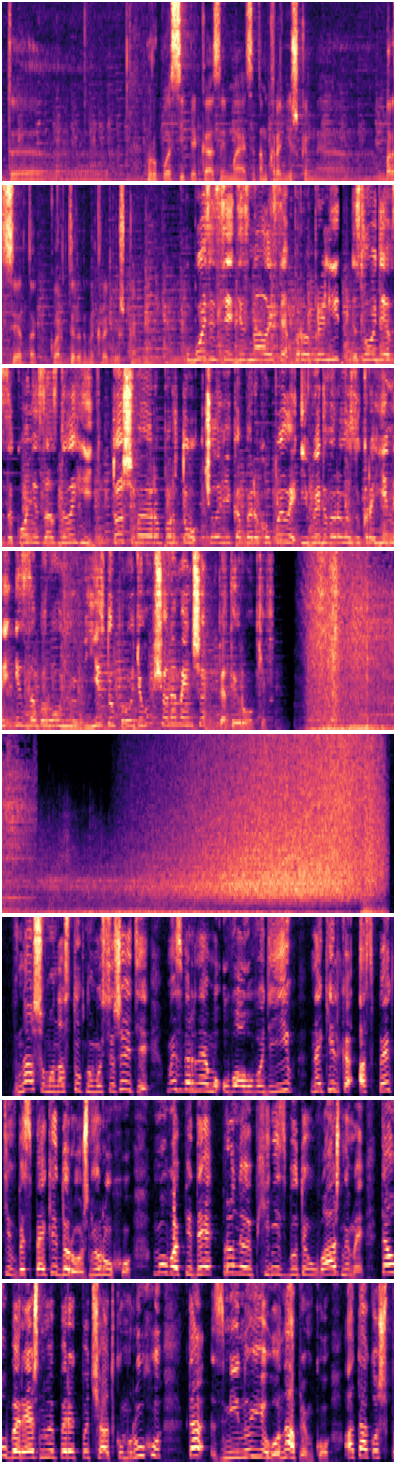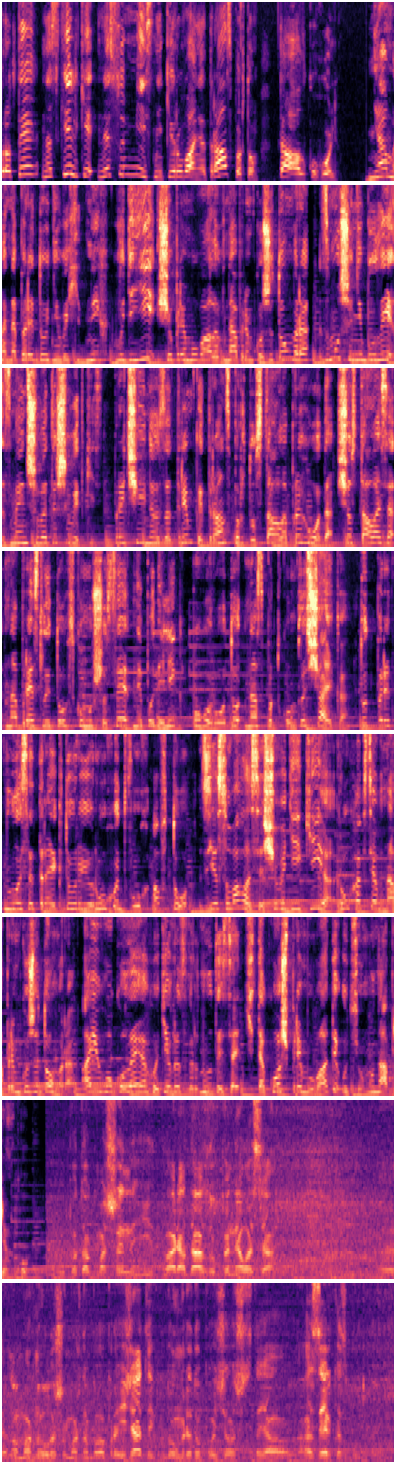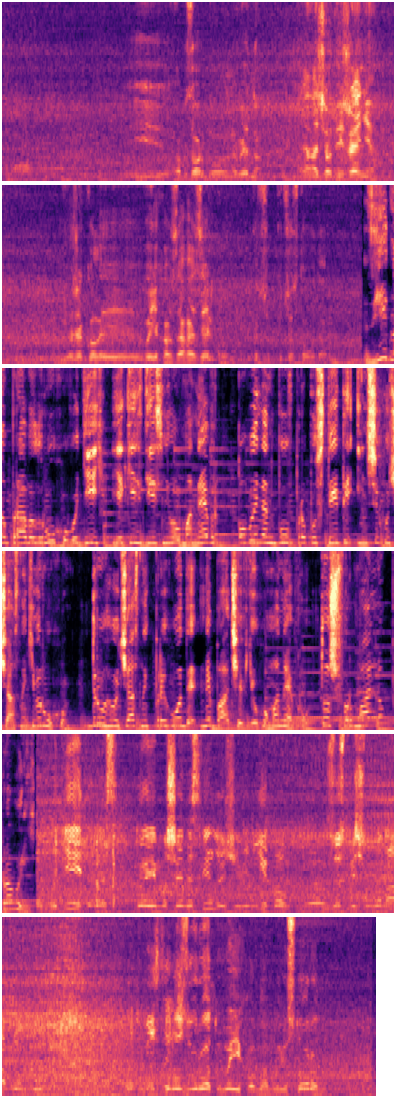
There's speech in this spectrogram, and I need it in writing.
групу осіб, яка займається там крадіжками барсеток, квартирними крадіжками. У Бозінці дізналися про приліт злодія в законі заздалегідь. Тож в аеропорту чоловіка перехопили і видворили з України із забороною в'їзду протягом щонайменше п'яти років. Нашому наступному сюжеті ми звернемо увагу водіїв на кілька аспектів безпеки дорожнього руху. Мова піде про необхідність бути уважними та обережними перед початком руху та зміною його напрямку, а також про те, наскільки несумісні керування транспортом та алкоголь. Днями напередодні вихідних водії, що прямували в напрямку Житомира, змушені були зменшувати швидкість. Причиною затримки транспорту стала пригода, що сталася на Брест-Литовському шосе неподалік повороту на спорткомплекс Чайка. Тут перетнулися траєкторії руху двох авто. З'ясувалося, що водій Кія рухався в напрямку Житомира, а його колега хотів розвернутися і також прямувати у цьому напрямку. Був поток машин і два ряда зупинилося. Ну, моргнуло, що можна було проїжджати. І В другому ряду вийшло, що стояла газелька з будкою. І обзор було не видно. Я почав движення, і вже коли виїхав за газельку, почу- почувствував удар. Згідно правил руху, водій, який здійснював маневр, повинен був пропустити інших учасників руху. Другий учасник пригоди не бачив його маневру, тож формально правий. Водій е, тої машини слідуючий, він їхав е, в зустрічному напрямку. От в місці розвороту виїхав на мою сторону.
